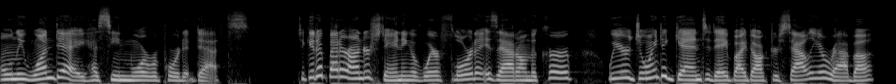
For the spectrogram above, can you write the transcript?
only one day has seen more reported deaths. To get a better understanding of where Florida is at on the curve, we are joined again today by Dr. Sally Alrabaa,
